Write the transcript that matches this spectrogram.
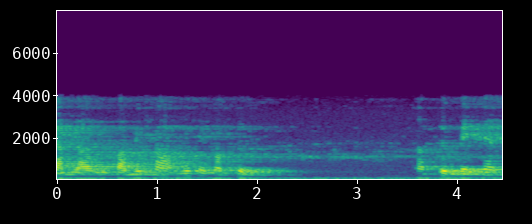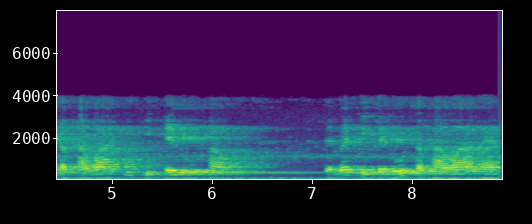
การพฤติกรรมเราความไม่ชอบไม่ใช่ความสึกความสึกเป็นแค่สภาวะที่จิตไปรู้เข้า แต่เมื่อจิตไปรู้สภาวะแล้ว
